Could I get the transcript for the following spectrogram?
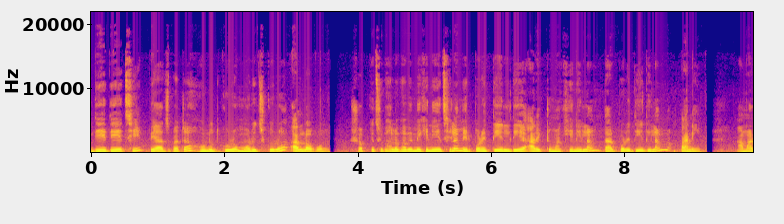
দিয়ে দিয়েছি পেঁয়াজ বাটা, হলুদ গুঁড়ো, মরিচ গুঁড়ো আর লবণ। সব কিছু ভালোভাবে মেখে নিয়েছিলাম। এরপরে তেল দিয়ে আরেকটু মাখিয়ে নিলাম। তারপরে দিয়ে দিলাম পানি। আমার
